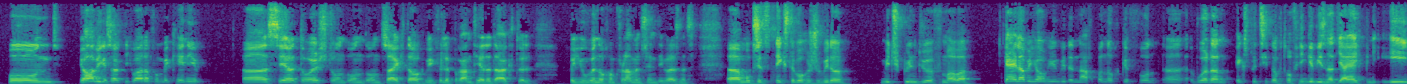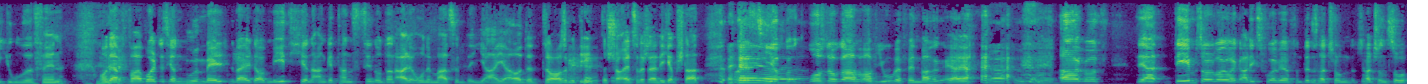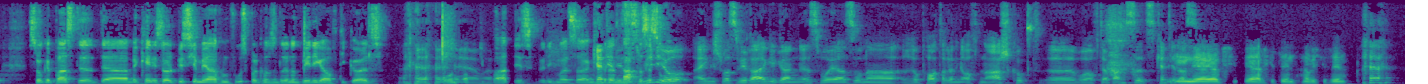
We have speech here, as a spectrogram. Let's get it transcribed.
Und ja, wie gesagt, ich war da von McKenny äh, sehr enttäuscht und, und, und zeigt auch, wie viele Brandherde da aktuell bei Juve noch am Flammen sind. Ich weiß nicht, ähm, ob sie jetzt nächste Woche schon wieder mitspielen dürfen, aber geil habe ich auch irgendwie den Nachbarn noch gefunden, äh, wo er dann explizit noch darauf hingewiesen hat, ja, ja, ich bin eh Juve-Fan. Und er war, wollte es ja nur melden, weil da Mädchen angetanzt sind und dann alle ohne Maske und der, ja, ja, oder zu Hause mit dem Schals wahrscheinlich am Start. Und jetzt Ja, hier ja. groß noch auf, auf Juve-Fan machen. Ja, ja. Ja, ist so. Aber gut, der, dem soll man aber gar nichts vorwerfen, denn das hat schon, das hat schon so, so gepasst. Der, der McKenny soll ein bisschen mehr auf den Fußball konzentrieren und weniger auf die Girls und Ja, auf die. Partys, würde ich mal sagen. Kennt ihr dieses Saison. Video eigentlich, was viral gegangen ist, wo er so einer Reporterin auf den Arsch guckt, äh, wo er auf der Bank sitzt? Kennt ihr das? Ja, ja, hab ich- ja, habe ich gesehen, habe ich gesehen.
